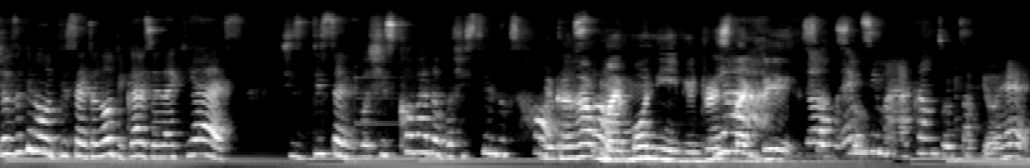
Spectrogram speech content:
she was looking all decent, and all the guys were like, "Yes, she's decent, but she's covered up, but she still looks hot." you can and have stuff." my money if you dress Yeah. like this. So- empty my account on top your head.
